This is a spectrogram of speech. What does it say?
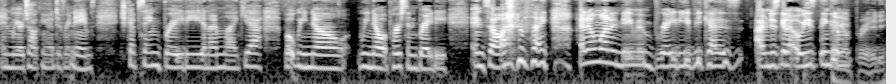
and we were talking about different names. She kept saying Brady, and I'm like, yeah, but we know we know a person Brady, and so I'm like, I don't want to name him Brady because I'm just gonna always think, Think of of Brady.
